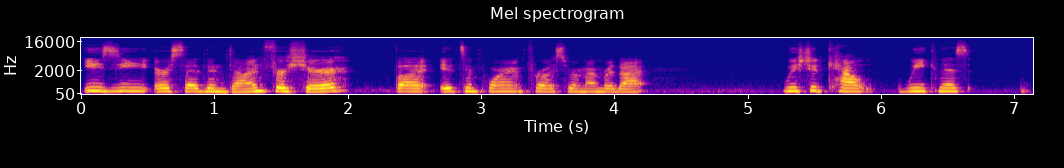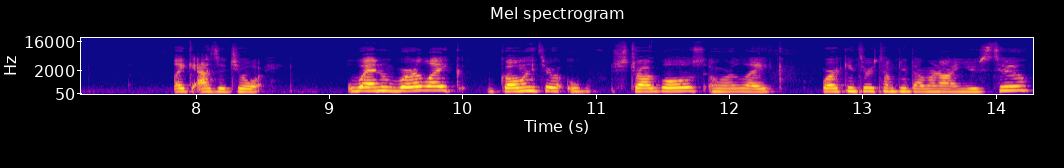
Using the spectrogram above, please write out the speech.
easier said than done for sure. But it's important for us to remember that we should count weakness like as a joy. When we're like going through struggles or like working through something that we're not used to,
